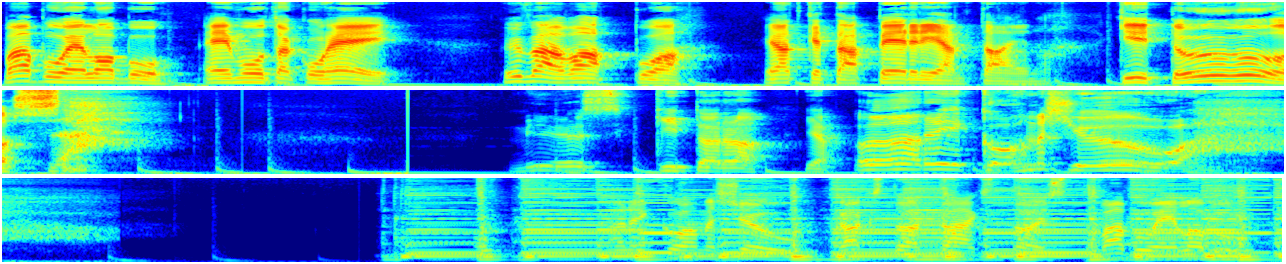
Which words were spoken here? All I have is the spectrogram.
Vapu ei lopu, ei muuta kuin hei. Hyvää vappua, jatketaan perjantaina. Kiitos! Mies, kitara ja Ari Kohma Show. Ari Kohma Show 2018. Vapu ei lopu.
